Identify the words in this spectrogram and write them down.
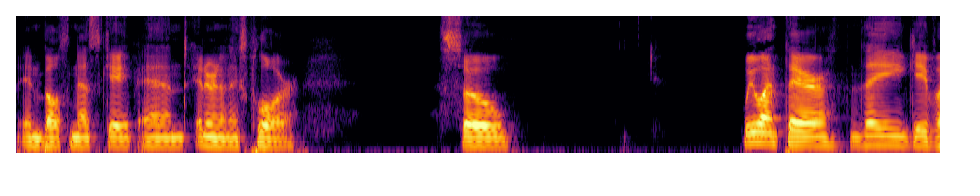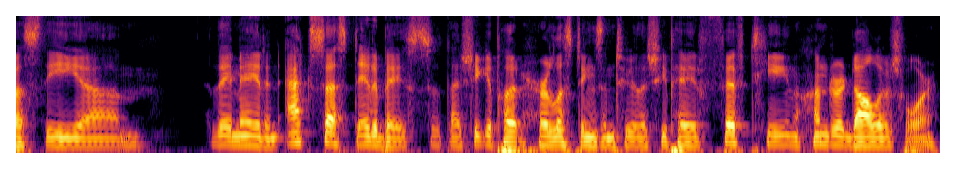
in both Netscape and Internet Explorer. So we went there. They gave us the. Um, they made an access database that she could put her listings into that she paid fifteen hundred dollars for,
